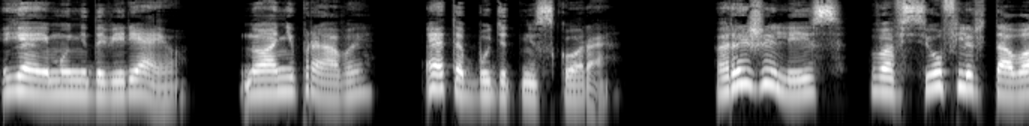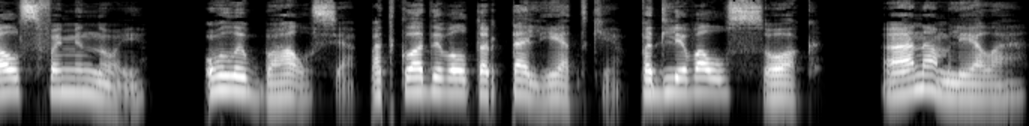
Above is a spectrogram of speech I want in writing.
Я ему не доверяю, но они правы, это будет не скоро. Рыжий лис вовсю флиртовал с Фоминой. Улыбался, подкладывал тарталетки, подливал сок. А она млела,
